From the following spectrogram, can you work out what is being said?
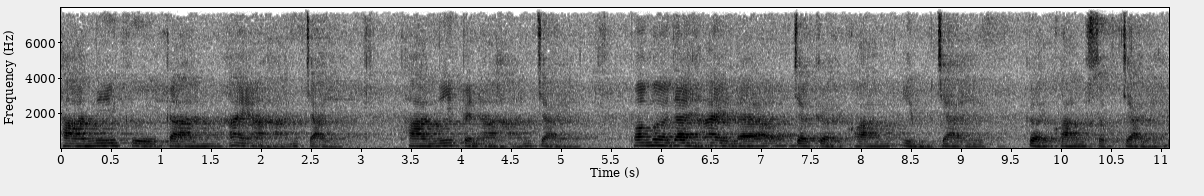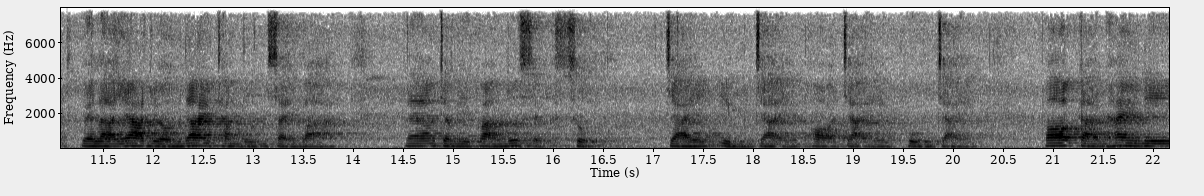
ทานนี้คือการให้อาหารใจ ทานนี้เป็นอาหารใจ เพราะเมื่อได้ให้แล้วจะเกิดความอิ่มใจ เกิดความสุขใจ เวลาญาติโยมได้ทำบุญใส่บาตรแล้วจะมีความรู้สึกสุข ใจอิ่มใจพอใจภูมิใจ เพราะการให้นี้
